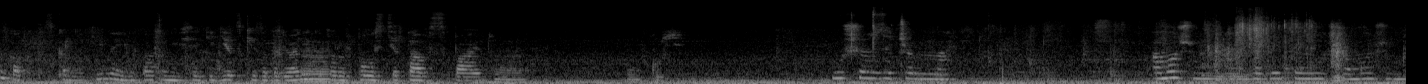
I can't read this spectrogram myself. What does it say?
ну как это, скарлатина или как они, всякие детские заболевания, Мгм. которые в полости рта высыпают. А, он в курсе. Уши зачем на? А можем забитые уши, а можем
